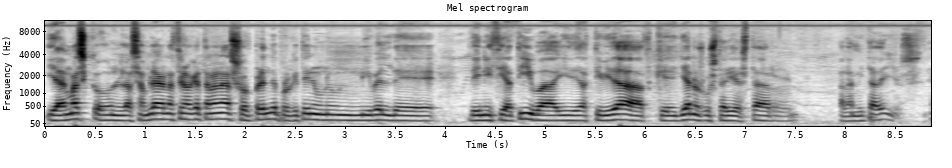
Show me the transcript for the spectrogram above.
y además con la Asamblea Nacional Catalana sorprende porque tiene un, nivel de, iniciativa y de actividad que ya nos gustaría estar a la mitad de ellos.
